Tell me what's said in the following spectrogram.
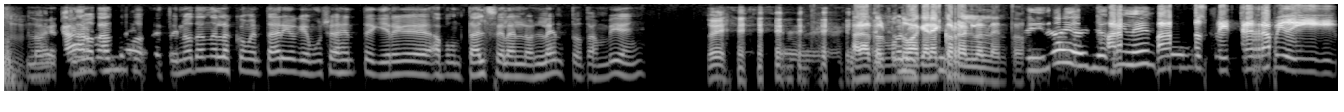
Mm. Lo que estoy notando, estoy notando en los comentarios que mucha gente quiere apuntársela en los lentos también. Eh, Ahora todo el mundo va a querer correr los lentos. Sí, no, yo, yo Ahora soy lento. Van a split 3 rápido y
